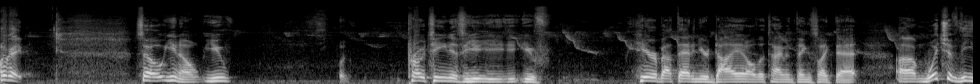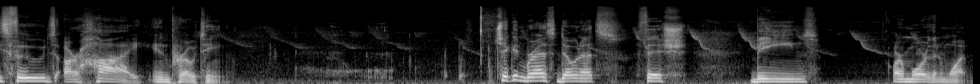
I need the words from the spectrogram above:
Okay. So, you know, you protein is you, you, hear about that in your diet all the time and things like that. Um, which of these foods are high in protein? Chicken breast, donuts, fish, beans, or more than one?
